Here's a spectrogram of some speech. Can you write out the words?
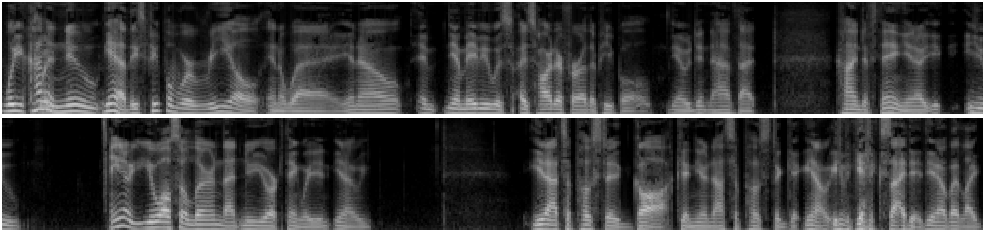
well, you kind of knew, yeah, these people were real in a way, you know. And, you know, maybe it was it's harder for other people, you know, who didn't have that kind of thing. You know, you, you you know, you also learn that New York thing where you, you know, you're not supposed to gawk and you're not supposed to get, you know, even get excited, you know, but like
